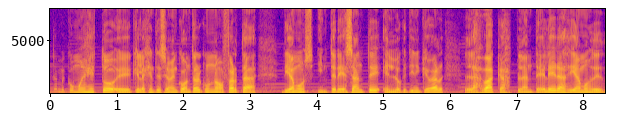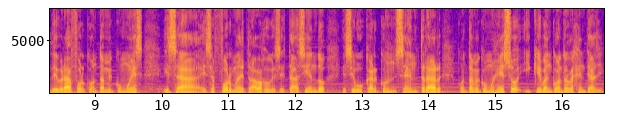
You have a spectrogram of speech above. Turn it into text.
Contame cómo es esto eh, que la gente se va a encontrar con una oferta, digamos, interesante en lo que tiene que ver las vacas planteleras, digamos, de, de. Contame cómo es esa, esa forma de trabajo que se está haciendo, ese buscar concentrar. Contame cómo es eso y qué va a encontrar la gente allí.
